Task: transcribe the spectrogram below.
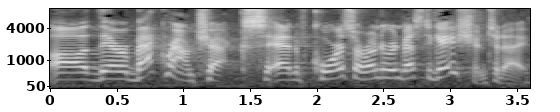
uh, their background checks and, of course, are under investigation today?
